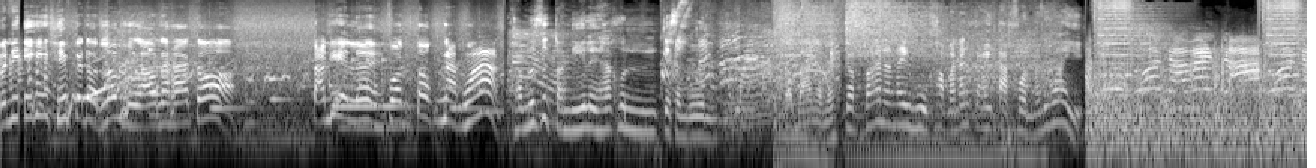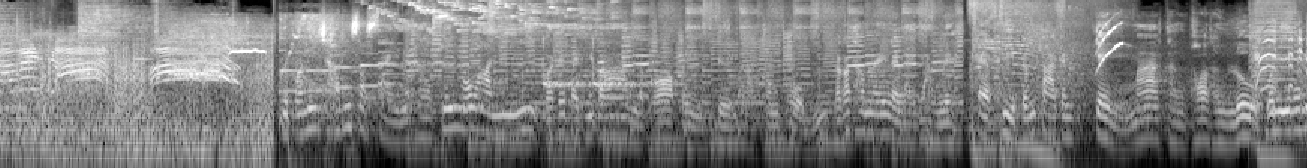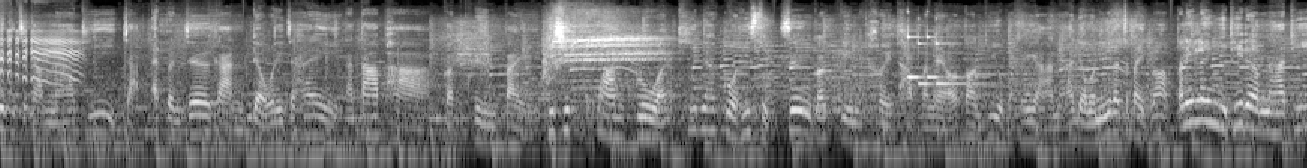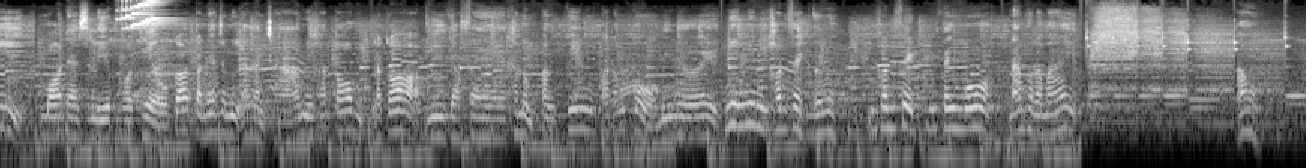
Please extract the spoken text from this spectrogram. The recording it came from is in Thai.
วันนี้ทริปกระโดดร่มของเรานะฮะก็ตามที่เห็นเลยฝนตกหนักมากความรู้สึกตอนนี้เลยฮะคุณเจษสมบูรณ์กลับบ้านกันไหมกลับบ้านอะไรหูขับมานั่งไกลตากฝนมาด้วย คือตอนนี้เช้าที่สดใสนะคะซึ่งเมื่อวานนี้ก็ได้ไปที่บ้านแล้วก็ไปเดินตลาดของผม แล้วก็ทำอะไรหลาย ๆ อย่างเลย แอบบีบน้ำตากันเก่งมากทั้งพ่อทั้งลูก วันนี้เรามีกิจกรรมนะฮะที่จะแอดเวนเจอร์กัน เดี๋ยววันนี้จะให้ตาตาพาก็อตกรีนไป พิชิตความกลัวที่น่ากลัวที่สุด ซึ่งก็อตกรีนเคยทำมาแล้วตอนที่อยู่พัทยานะฮะเดี๋ยววันนี้เราจะไปอีกรอบ ตอนนี้เรายังอยู่ที่เดิมนะฮะที่ Modern Sleep Hotel ก็ตอนนี้จะมีอาหารเช้ามีข้าวต้ม แล้วก็มีกาแฟขนมปังปิ้งปลาต้องโกะมีเนย นี่นี่มีคอนเฟกต์เออมีคอนเฟกต์มีแตงโม น้ำผลไม้ เอ้า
